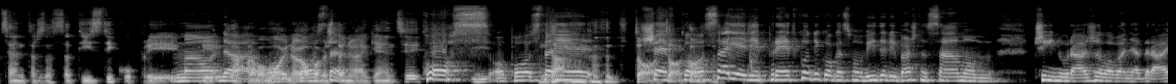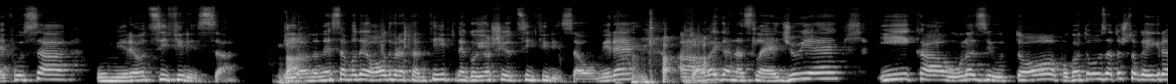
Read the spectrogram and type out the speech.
centar za statistiku pri, Ma, pri da, zapravo vojnoj obaveštenoj agenciji. KOS, I, postaje da, to, šef to, KOS-a, jer je prethodnik koga smo videli baš na samom činu ražalovanja Dreyfusa, umire od sifilisa. Da. I ono ne samo da je odvratan tip, nego još i od sifilisa umire, da, a da. ovaj ga nasleđuje i kao ulazi u to, pogotovo zato što ga igra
